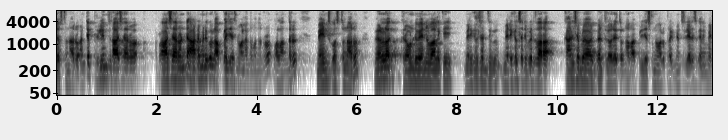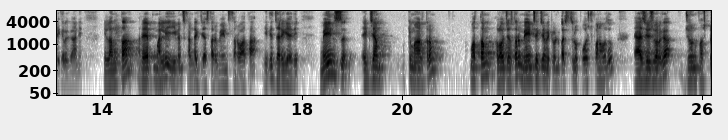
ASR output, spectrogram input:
చేస్తున్నారు. అంటే ప్రిలిమ్స్ రాశారు రాశారు అంటే ఆటోమేటిక్గా అప్లై చేసిన వాళ్ళు ఎంతమంది ఉన్నారో వాళ్ళందరూ మెయిన్స్కి వస్తున్నారు. వీళ్ళలో గ్రౌండ్ వేయని వాళ్ళకి మెడికల్ సర్టిఫికేట్ మెడికల్ సర్టిఫికేట్ ద్వారా కానిస్టేబుల్ అభ్యర్థులు ఎవరైతే ఉన్నారో అప్పీల్ చేసుకున్న వాళ్ళు ప్రెగ్నెన్సీ లేడీస్ కానీ మెడికల్ కానీ వీళ్ళంతా రేపు మళ్ళీ ఈవెంట్స్ కండక్ట్ చేస్తారు మెయిన్స్ తర్వాత. ఇది జరిగేది. మెయిన్స్ ఎగ్జామ్కి మాత్రం మొత్తం అలౌ చేస్తారు. మెయిన్స్ ఎగ్జామ్ ఎటువంటి పరిస్థితుల్లో పోస్ట్ పోన్ అవ్వదు. యాజ్ యూజువల్గా జూన్ ఫస్ట్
